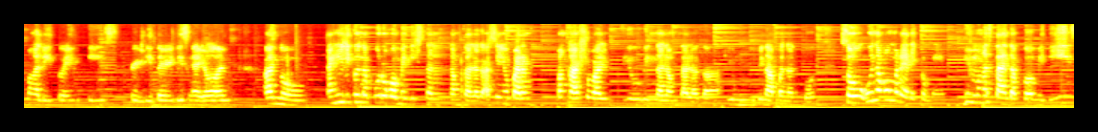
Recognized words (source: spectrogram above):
mga late 20s, early 30s ngayon, ano, ang hilig ko na puro comedies na lang talaga. As in, yung parang pang casual viewing na lang talaga yung pinapanood ko. So, una kong marirecommend, yung mga stand-up comedies.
